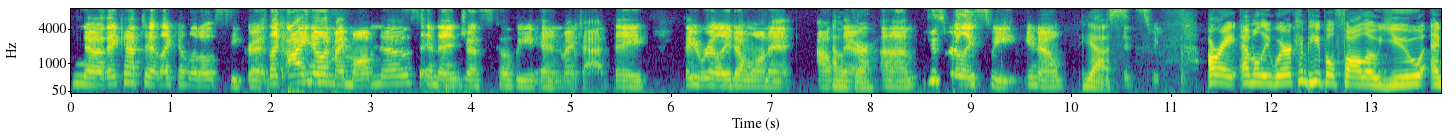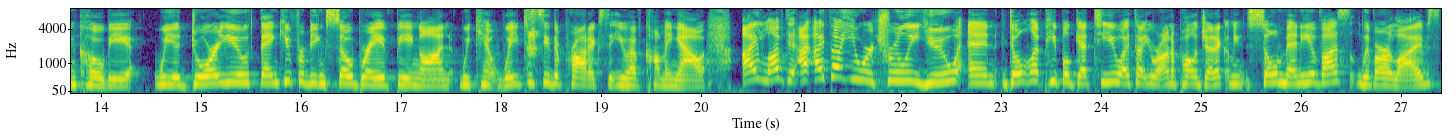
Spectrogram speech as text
No, they kept it like a little secret. Like I know and my mom knows, and then just Kobe and my dad. They they really don't want it out, Out there. Um, it's really sweet, you know. Yes. It's sweet. All right, Emily, where can people follow you and Kobe? We adore you. Thank you for being so brave being on. We can't wait to see the products that you have coming out. I loved it. I, I thought you were truly you, and don't let people get to you. I thought you were unapologetic. I mean, so many of us live our lives.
